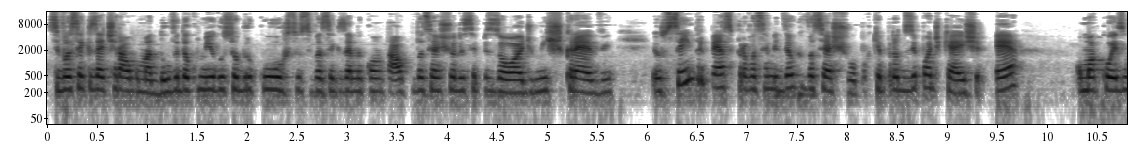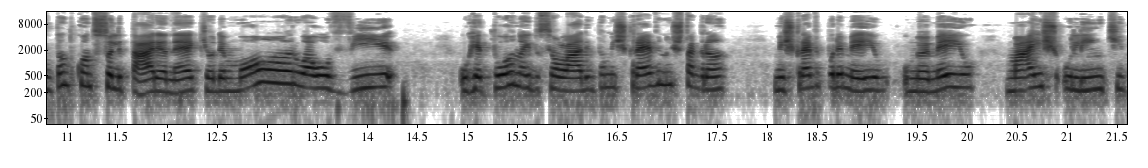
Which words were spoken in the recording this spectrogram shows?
Se você quiser tirar alguma dúvida comigo sobre o curso, se você quiser me contar o que você achou desse episódio, me escreve. Eu sempre peço para você me dizer o que você achou, porque produzir podcast é uma coisa um tanto quanto solitária, né? Que eu demoro a ouvir o retorno aí do seu lado. Então me escreve no Instagram, me escreve por e-mail, o meu e-mail, mais o link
